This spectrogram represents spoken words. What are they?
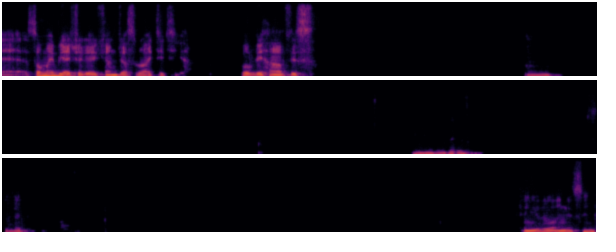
Uh, so maybe actually I can just write it here. So we have this. Um. Can you do anything?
